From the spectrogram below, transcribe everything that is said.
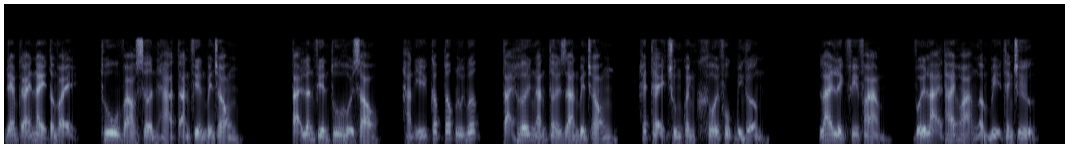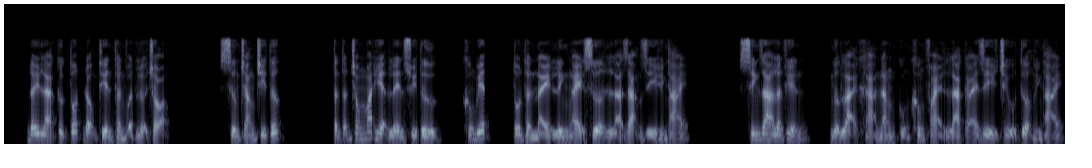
đem cái này tấm vẩy thu vào sơn hà tàn phiến bên trong. Tại lân phiến thu hồi sau hàn ý cấp tốc lui bước, tại hơi ngắn thời gian bên trong, hết thể chung quanh khôi phục bình thường. Lai lịch phi phạm với lại thai họa ngầm bị thanh trừ. Đây là cực tốt động thiên thần vật lựa chọn. Xương trắng chi tức. Tần tẫn trong mắt hiện lên suy tư, không biết, tôn thần này linh ngày xưa là dạng gì hình thái? Sinh ra lân phiến, ngược lại khả năng cũng không phải là cái gì chịu tượng hình thái,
